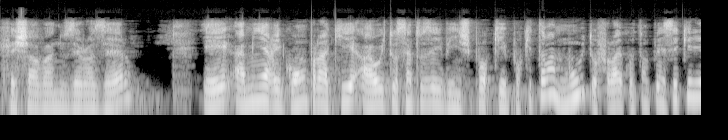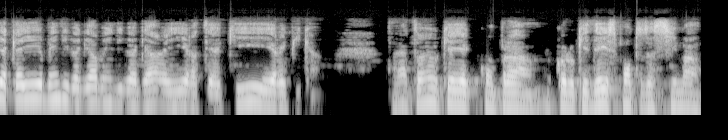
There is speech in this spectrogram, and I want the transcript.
fechava no 0 a 0 e a minha recompra aqui a 820. Por quê? Porque estava muito fraco, então pensei que ele ia cair bem devagar, bem devagar, e ir até aqui e repicar. Tá? Então eu queria comprar, eu coloquei 10 pontos acima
